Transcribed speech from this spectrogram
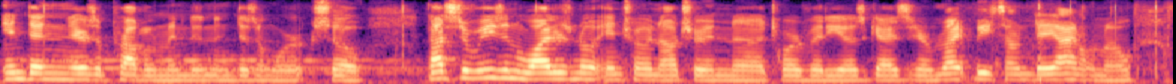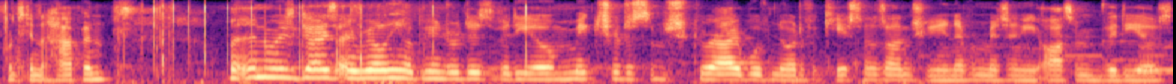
and then there's a problem and then it doesn't work. So that's the reason why there's no intro and outro in uh, tour videos, guys. There might be someday. I don't know what's gonna happen. But anyways, guys, I really hope you enjoyed this video. Make sure to subscribe with notifications on so you never miss any awesome videos.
